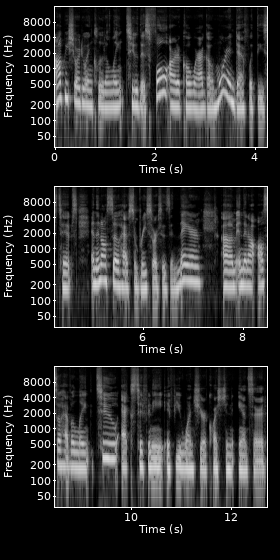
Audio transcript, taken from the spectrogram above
I'll be sure to include a link to this full article where I go more in depth with these tips and then also have some resources in there. Um, and then I'll also have a link to ask Tiffany if you want your question answered.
